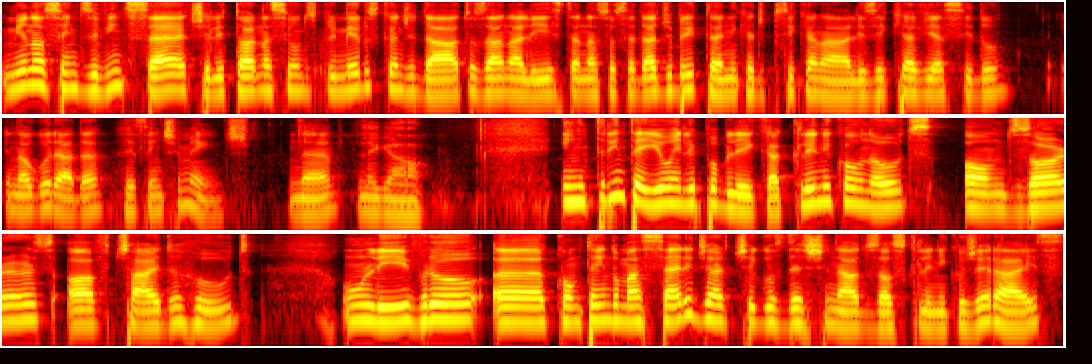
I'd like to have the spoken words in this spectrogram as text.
em 1927, ele torna-se um dos primeiros candidatos a analista na Sociedade Britânica de Psicanálise, que havia sido inaugurada recentemente. Né? Legal. Em 31, ele publica Clinical Notes on Disorders of Childhood, um livro uh, contendo uma série de artigos destinados aos clínicos gerais,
